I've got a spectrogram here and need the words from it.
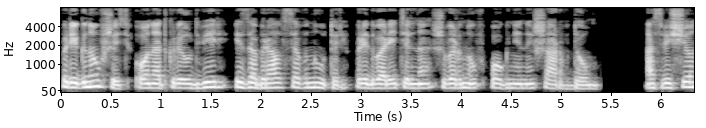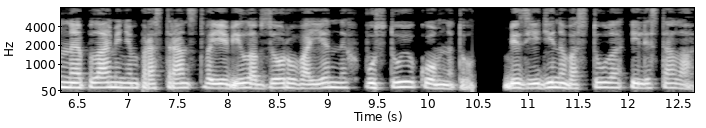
Пригнувшись, он открыл дверь и забрался внутрь, предварительно швырнув огненный шар в дом. Освещенное пламенем пространство явило взору военных пустую комнату, без единого стула или стола.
